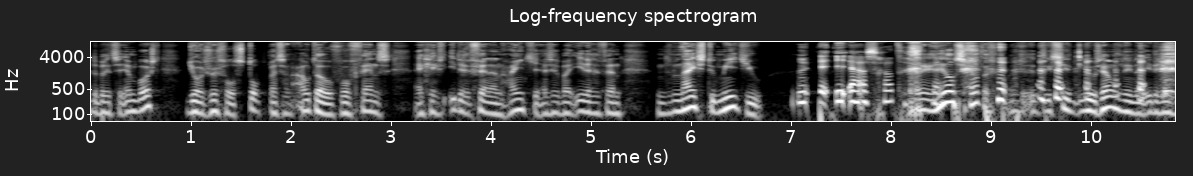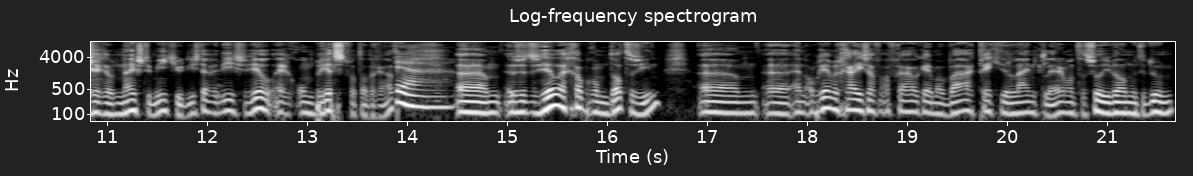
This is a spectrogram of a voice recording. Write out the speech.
de Britse inborst. George Russell stopt met zijn auto voor fans en geeft iedere fan een handje en zegt bij iedere fan, nice to meet you. Ja, schattig. Heel schattig. Ik zie Lewis Hamilton niet naar iedereen zeggen, nice to meet you. Die is, daar, die is heel erg onbritst wat dat er gaat. Ja. Ehm, dus het is heel erg grappig om dat te zien. Ehm, eh, en op een gegeven moment ga je jezelf afvragen, oké, maar waar trek je de lijn, Claire? Want dat zul je wel moeten doen.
